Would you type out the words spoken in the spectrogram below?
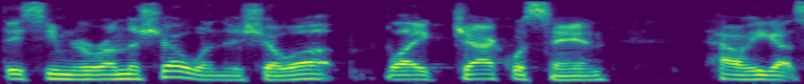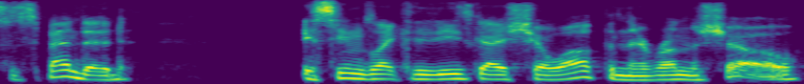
they seem to run the show when they show up. Like Jack was saying, how he got suspended. It seems like these guys show up and they run the show.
